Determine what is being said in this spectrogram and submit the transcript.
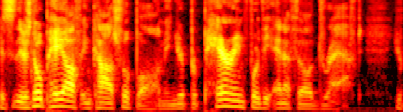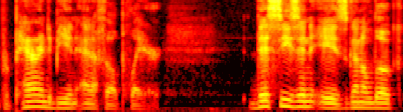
because there's no payoff in college football. I mean, you're preparing for the NFL draft. You're preparing to be an NFL player. This season is going to look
